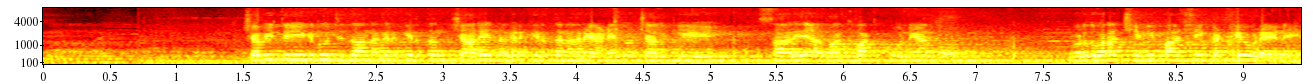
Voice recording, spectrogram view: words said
ਕਿ 24 ਤਰੀਕ ਨੂੰ ਜਿੱਦਾਂ ਨਗਰ ਕੀਰਤਨ ਚਾਰੇ ਨਗਰ ਕੀਰਤਨ ਹਰਿਆਣੇ ਤੋਂ ਚੱਲ ਕੇ ਸਾਰੇ ਵੱਖ-ਵੱਖ ਕੋਨਿਆਂ ਤੋਂ ਗੁਰਦੁਆਰਾ ਛੇਵੀਂ ਪਾਤਸ਼ਾਹੀ ਇਕੱਠੇ ਹੋ ਰਹੇ ਨੇ।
